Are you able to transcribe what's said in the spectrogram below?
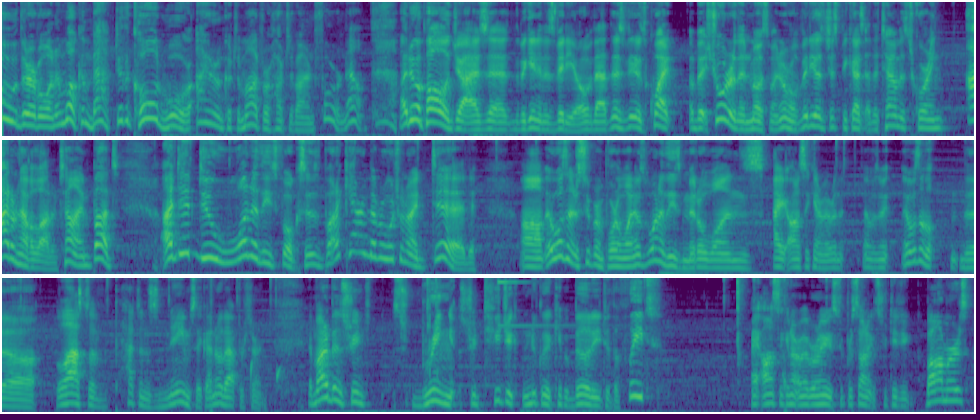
Hello there everyone and welcome back to the Cold War Iron Curtain mod for Hearts of Iron 4. Now, I do apologize at the beginning of this video that this video is quite a bit shorter than most of my normal videos just because at the time of this recording I don't have a lot of time, but I did do one of these focuses, but I can't remember which one I did. Um, it wasn't a super important one, it was one of these middle ones. I honestly can't remember. That was, it wasn't the last of Patton's namesake, I know that for certain. It might have been bring strategic nuclear capability to the fleet. I honestly cannot remember maybe supersonic strategic bombers.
